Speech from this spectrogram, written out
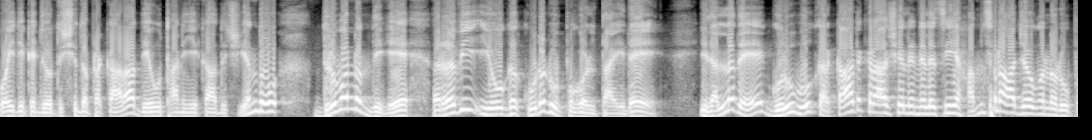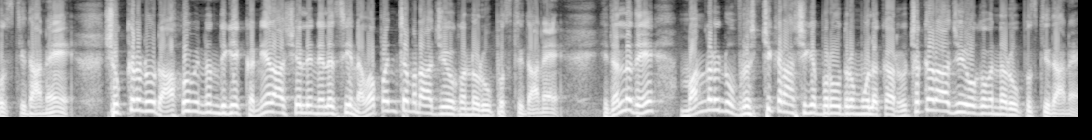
ವೈದಿಕ ಜ್ಯೋತಿಷ್ಯದ ಪ್ರಕಾರ ದೇವತಾನಿ ಏಕಾದಶಿ ಎಂದು ಧ್ರುವನೊಂದಿಗೆ ರವಿ ಯೋಗ ಕೂಡ ರೂಪುಗೊಳ್ತಾ ಇದೆ. ಇದಲ್ಲದೆ ಗುರುವು ಕರ್ಕಾಟಕ ರಾಶಿಯಲ್ಲಿ ನೆಲೆಸಿ ಹಂಸರಾಜಯೋಗವನ್ನು ರೂಪಿಸ್ತಿದ್ದಾನೆ. ಶುಕ್ರನು ರಾಹುವಿನೊಂದಿಗೆ ಕನ್ಯಾ ರಾಶಿಯಲ್ಲಿ ನೆಲೆಸಿ ನವಪಂಚಮ ರಾಜಯೋಗವನ್ನು ರೂಪಿಸ್ತಿದ್ದಾನೆ. ಇದಲ್ಲದೆ ಮಂಗಳನು ವೃಶ್ಚಿಕ ರಾಶಿಗೆ ಬರುವುದರ ಮೂಲಕ ರುಚಕ ರಾಜಯೋಗವನ್ನು ರೂಪಿಸ್ತಿದ್ದಾನೆ.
